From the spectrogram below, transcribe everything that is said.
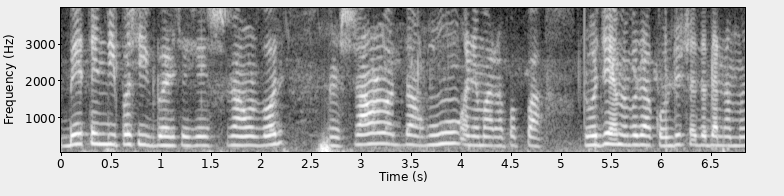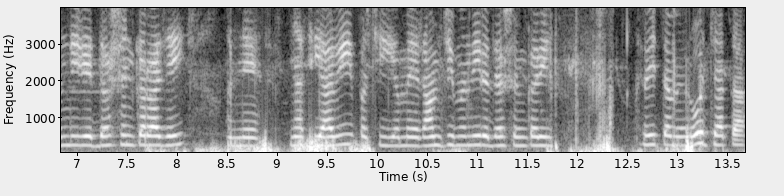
બે ત્રણ દી પછી બેસે છે શ્રાવણ વધ અને શ્રાવણ વધમાં હું અને મારા પપ્પા રોજે અમે બધા કોંઢેશ્વર દાદાના મંદિરે દર્શન કરવા જઈ અને ત્યાંથી આવી, પછી અમે રામજી મંદિરે દર્શન કરી. એવી રીતે અમે રોજ જતા,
